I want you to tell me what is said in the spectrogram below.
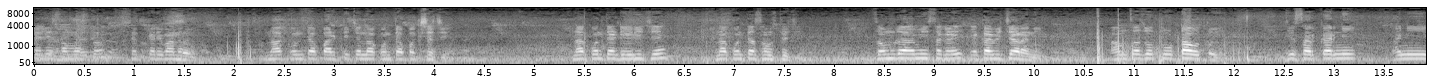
जमलेले समस्त शेतकरी बांधव. ना कोणत्या पार्टीचे ना कोणत्या पक्षाचे. ना कोणत्या डेअरीचे ना कोणत्या संस्थेचे. जमलो आम्ही सगळे एका विचाराने. आमचा जो तोटा होतोय जे सरकारने आणि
